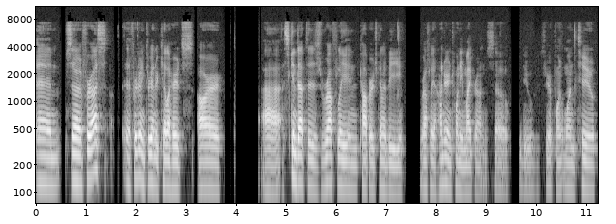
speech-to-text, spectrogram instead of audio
And so for us, if we're doing 300 kilohertz, our uh, skin depth is roughly in copper, it's going to be roughly 120 microns. So we do 0.12.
